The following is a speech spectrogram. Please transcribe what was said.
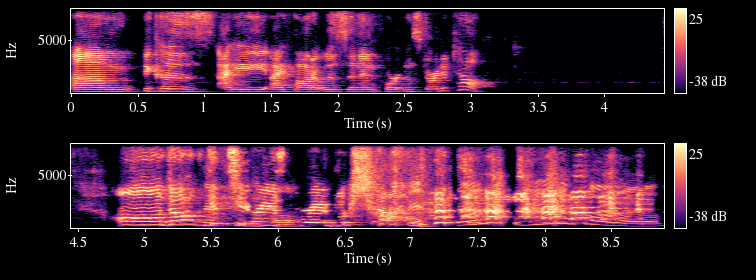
um, because I, I thought it was an important story to tell. Oh, don't That's get teary story bookshop. It's so beautiful.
